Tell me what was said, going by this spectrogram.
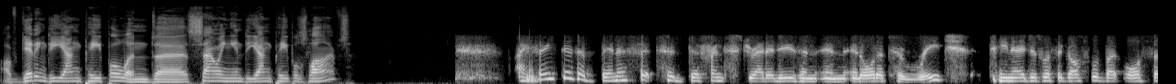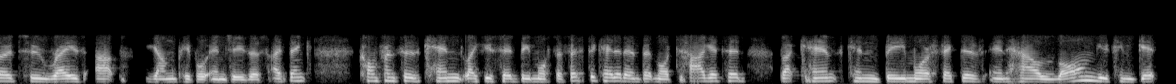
of getting to young people and uh, sowing into young people's lives? I think there's a benefit to different strategies in, in, in order to reach teenagers with the gospel, but also to raise up young people in Jesus. I think conferences can, like you said, be more sophisticated and a bit more targeted, but camps can be more effective in how long you can get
